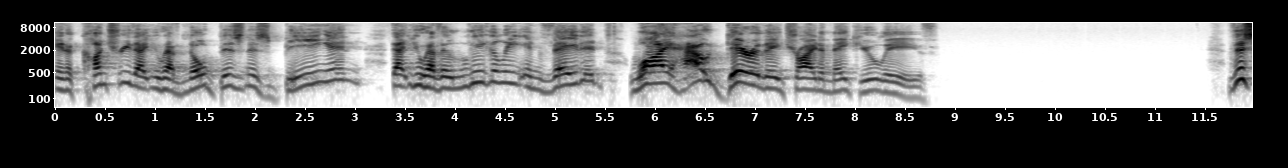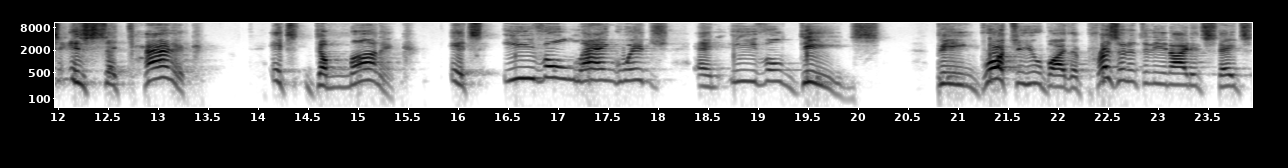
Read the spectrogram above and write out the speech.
in a country that you have no business being in, that you have illegally invaded. Why? How dare they try to make you leave? This is satanic. It's demonic. It's evil language and evil deeds being brought to you by the President of the United States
